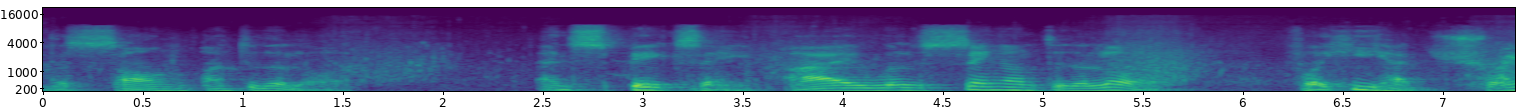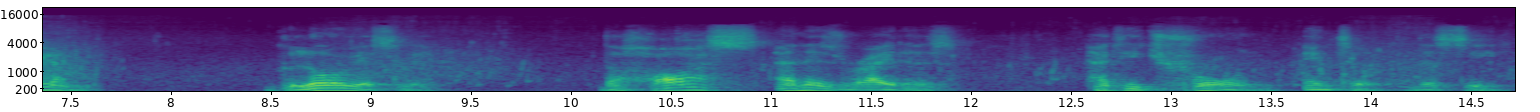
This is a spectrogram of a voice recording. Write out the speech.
the song unto the Lord, and spake, saying, I will sing unto the Lord, for he had triumphed gloriously. The horse and his riders had he thrown into the sea.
